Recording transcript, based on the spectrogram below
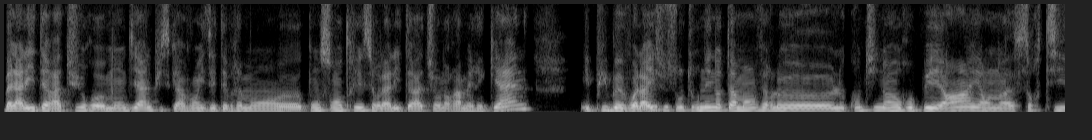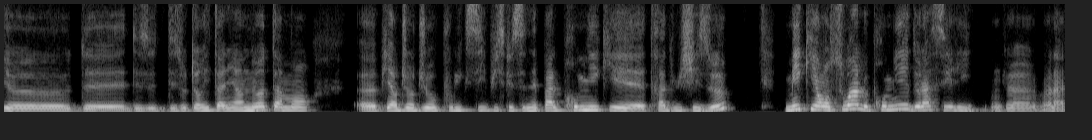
bah, la littérature mondiale, puisqu'avant, ils étaient vraiment concentrés sur la littérature nord-américaine. Et puis, ben, voilà, ils se sont tournés notamment vers le, le continent européen et on a sorti des, des, des, auteurs italiens, notamment euh, Pierre Giorgio Pulixi, puisque ce n'est pas le premier qui est traduit chez eux, mais qui est en soi le premier de la série. Donc euh, voilà,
